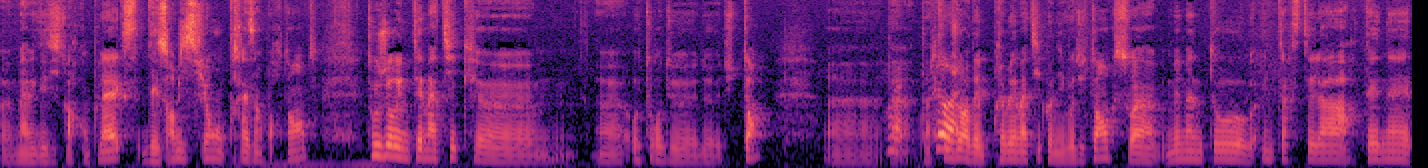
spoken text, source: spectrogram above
euh, mais avec des histoires complexes, des ambitions très importantes toujours une thématique autour de- de- du temps. Tu as, toujours des problématiques au niveau du temps, que ce soit Memento, Interstellar, Tenet,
